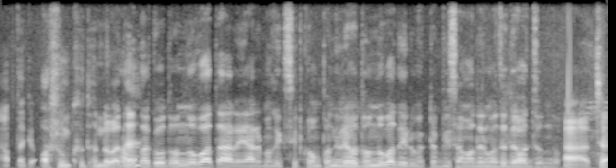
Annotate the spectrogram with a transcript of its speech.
আপনাকে অসংখ্য ধন্যবাদ হ্যাঁ? আপনাকেও ধন্যবাদ আর এয়ার মালিক সিট কোম্পানিরও ধন্যবাদ এরকম একটা বিষ আমাদের মাঝে দেওয়ার জন্য। আচ্ছা।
